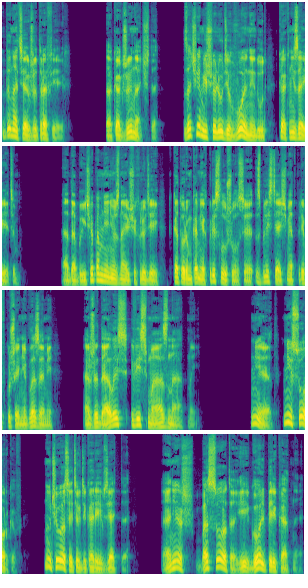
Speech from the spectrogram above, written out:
Да на тех же трофеях. А как же иначе-то? Зачем еще люди в войны идут, как не за этим? А добыча, по мнению знающих людей, к которым Камех прислушивался с блестящими от привкушения глазами, ожидалась весьма знатной. Нет, не сорков. Ну чего с этих дикарей взять-то? Они ж басота и голь перекатная.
